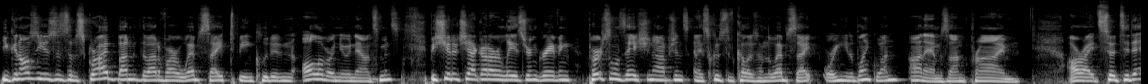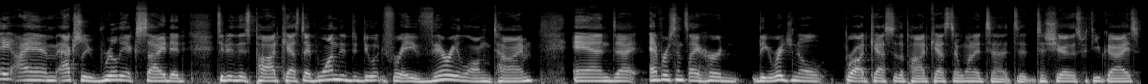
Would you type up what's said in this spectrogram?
You can also use the subscribe button at the bottom of our website to be included in all of our new announcements. Be sure to check out our laser engraving, personalization options, and exclusive colors on the website, or you can get a blank one on Amazon Prime. All right, so today I am actually really excited to do this podcast. I've wanted to do it for a very long time, and uh, ever since I heard the original broadcast of the podcast, I wanted to, to, to share this with you guys.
